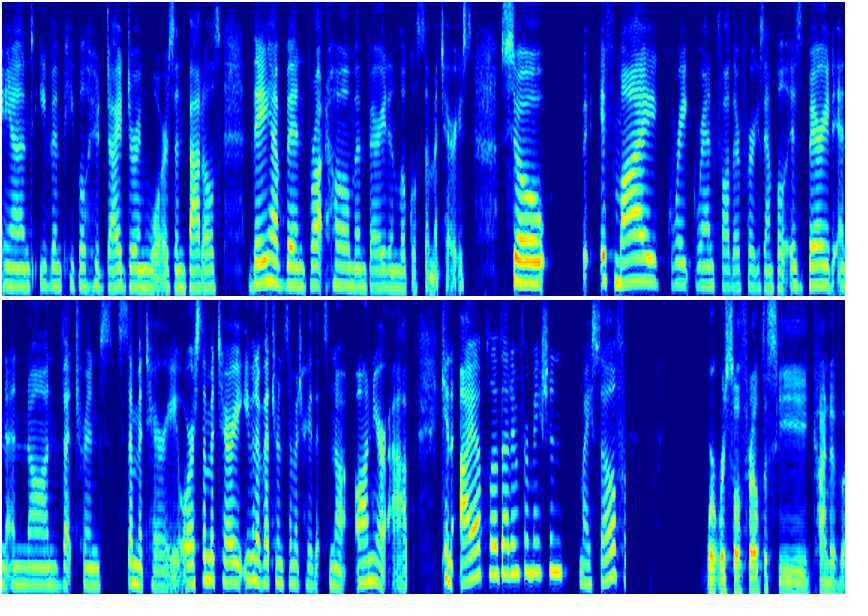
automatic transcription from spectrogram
and even people who died during wars and battles, they have been brought home and buried in local cemeteries. So if my great grandfather, for example, is buried in a non veterans cemetery or a cemetery, even a veteran cemetery that's not on your app, can I upload that information myself? We're, we're so thrilled to see kind of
